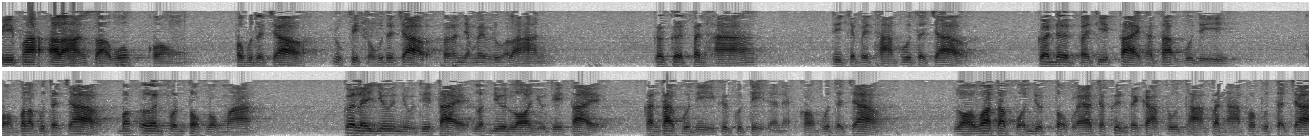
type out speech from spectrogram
มีพระอาหารหันตสาวกของพระพุทธเจ้า ลูกศิษย์ของพระพุทธเจ้า ตอนนั้นยังไม่บรรลุอรหันต์ ก็เกิดปัญหาที่จะไปถามพุทธเจ้า ก็เดินไปที่ใต้คันธกุดีของพระพุทธเจ้าบังเอิญฝนตกลงมา ก็เลยยืนอยู่ที่ใต้ยืนรออยู่ที่ใต้คันธกุดีคือกุฏินั่นแหละของพุทธเจ้า รอว่าถ้าฝนหยุดตกแล้วจะขึ้นไปกราบทูลถามปัญหาพระพุทธเจ้า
